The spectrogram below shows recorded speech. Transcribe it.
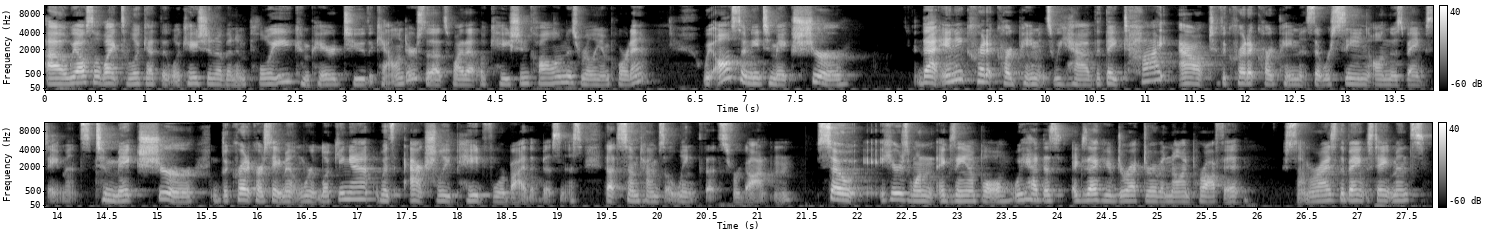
Uh, we also like to look at the location of an employee compared to the calendar. So that's why that location column is really important. We also need to make sure that any credit card payments we have that they tie out to the credit card payments that we're seeing on those bank statements to make sure the credit card statement we're looking at was actually paid for by the business that's sometimes a link that's forgotten so here's one example. We had this executive director of a nonprofit summarize the bank statements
